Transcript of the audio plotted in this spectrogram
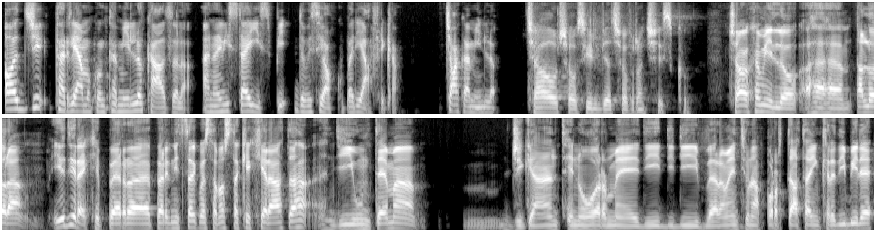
Oggi parliamo con Camillo Casola, analista ISPI, dove si occupa di Africa. Ciao Camillo. Ciao, ciao Silvia, ciao Francesco. Ciao Camillo, uh, allora io direi che per, per iniziare questa nostra chiacchierata di un tema gigante, enorme, di, di, di, veramente una portata incredibile,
